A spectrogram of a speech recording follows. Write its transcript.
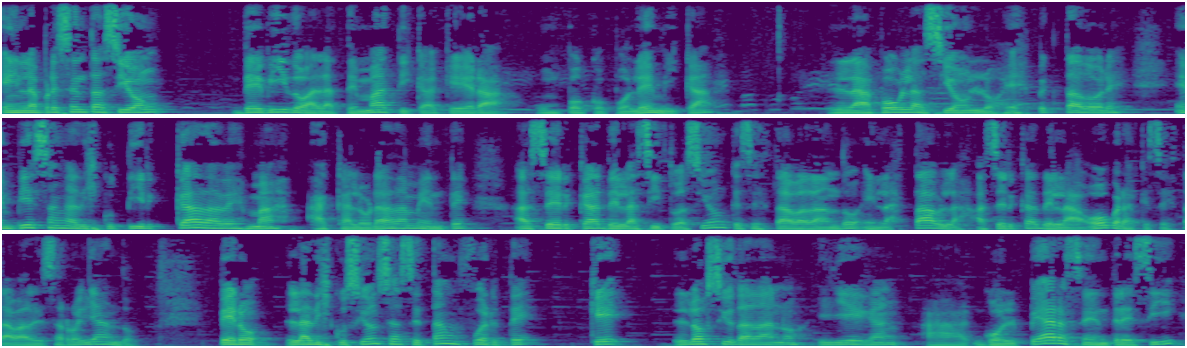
En la presentación, debido a la temática que era un poco polémica, la población, los espectadores, empiezan a discutir cada vez más acaloradamente acerca de la situación que se estaba dando en las tablas, acerca de la obra que se estaba desarrollando. Pero la discusión se hace tan fuerte que los ciudadanos llegan a golpearse entre sí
